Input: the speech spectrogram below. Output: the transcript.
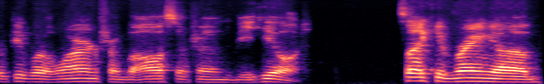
for people to learn from, but also for them to be healed. It's like you bring a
